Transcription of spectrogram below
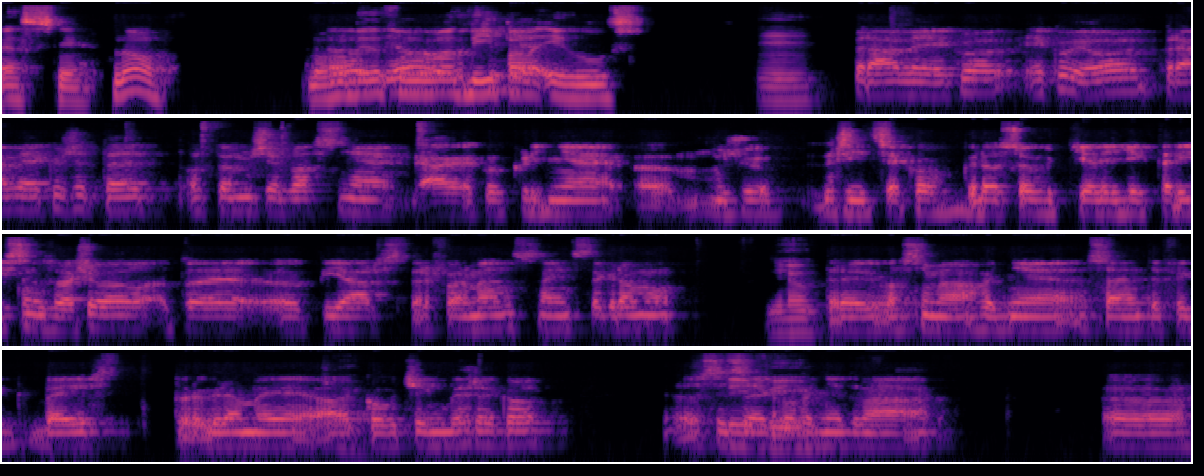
Jasně, no. Mohlo by to jo, fungovat líp, ale i hůř. Hmm. Právě jako, jako jo, právě jako, že to je o tom, že vlastně já jako klidně uh, můžu říct, jako kdo jsou ti lidi, který jsem zvažoval a to je uh, PR Performance na Instagramu, jo. který vlastně má hodně scientific based programy a coaching bych řekl. Sice jako hodně to má uh,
